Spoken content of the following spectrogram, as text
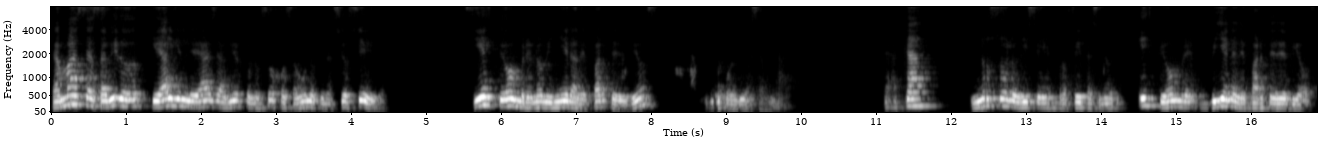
Jamás se ha sabido que alguien le haya abierto los ojos a uno que nació ciego. Si este hombre no viniera de parte de Dios, no podría hacer nada. Acá no solo dice es profeta, sino este hombre viene de parte de Dios.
